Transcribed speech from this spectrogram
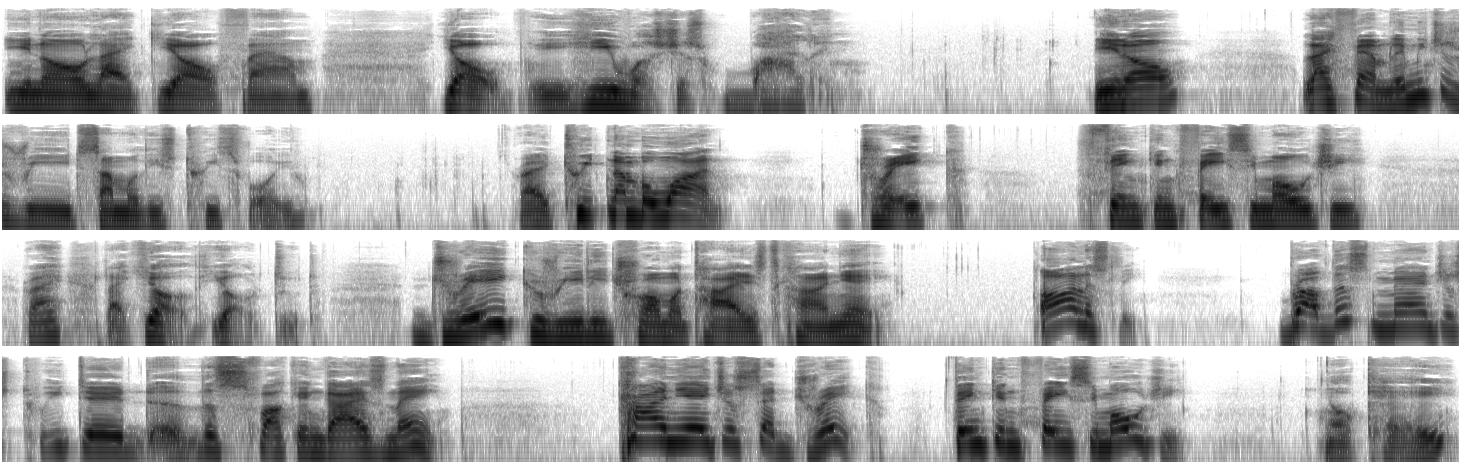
You know, like, yo, fam, yo, he was just wilding. You know? Like, fam, let me just read some of these tweets for you. Right? Tweet number one Drake, thinking face emoji. Right? Like, yo, yo, dude. Drake really traumatized Kanye. Honestly. Bruv, this man just tweeted uh, this fucking guy's name. Kanye just said Drake, thinking face emoji. Okay.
